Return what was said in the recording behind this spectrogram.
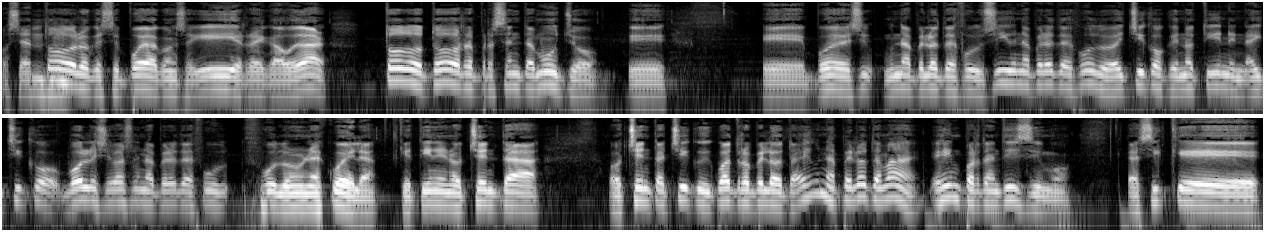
O sea, todo lo que se pueda conseguir, recaudar, todo, todo representa mucho. Eh, eh, puedo decir una pelota de fútbol, sí, una pelota de fútbol. Hay chicos que no tienen, hay chicos, vos le llevas una pelota de fútbol en una escuela que tienen 80, 80 chicos y cuatro pelotas, es una pelota más, es importantísimo. Así que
